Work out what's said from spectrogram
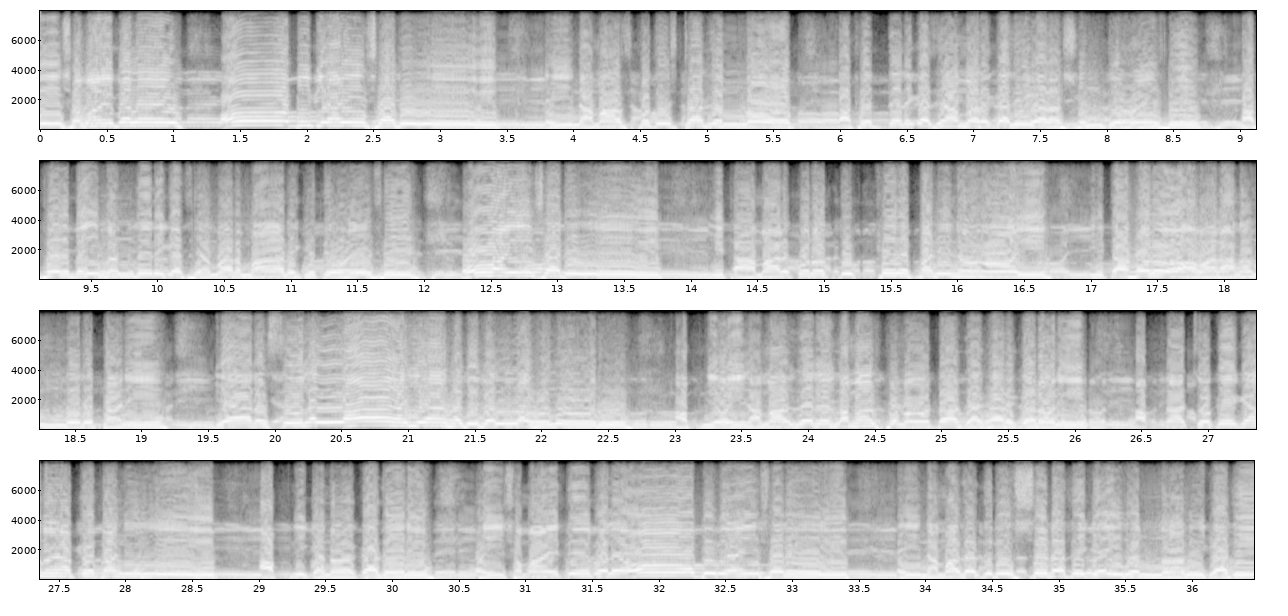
সময় বলে, ও বিবি আয়েশা রে এই নামাজ প্রতিষ্ঠার জন্য কাফেরদের কাছে আমার গালিগালাজ শুনতে হয়েছে। কাফের বেঈমানদের কাছে আমার মার খেতে হয়েছে। ও আয়েশা রে এটা আমার কোনো দুঃখের পানি নয়, এটা হলো আমার আনন্দের পানি। ইয়া রাসূলুল্লাহ, ইয়া হাবিবাল্লাহ, হুজুর, আপনি ওই নামাজের নামাজ পড়াটা দেখার কারণে আপনার চোখে কেন এত পানি? আপনি কেন কাঁদেন ওই সময়তে বলে, ও বিবি আয়েশা রে এই নামাজের দৃশ্যটা দেখে এই জন্য আমি কাঁদি।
